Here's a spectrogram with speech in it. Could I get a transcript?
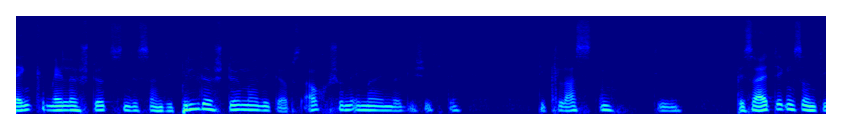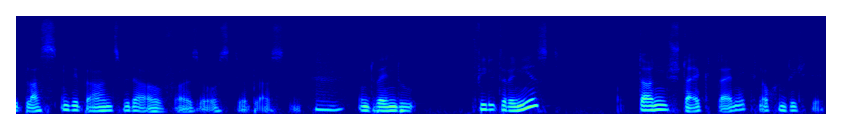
Denkmäler stürzen, das sind die Bilderstürmer, die gab es auch schon immer in der Geschichte. Die Klasten, die beseitigen es und die Blasten, die bauen es wieder auf, also Osteoblasten. Mhm. Und wenn du viel trainierst, dann steigt deine Knochendichte.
